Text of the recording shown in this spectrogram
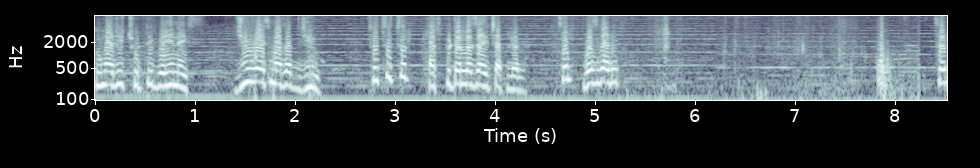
तू माझी छोटी बहीण आहेस. जीव आहेस माझा जीव. चल चल चल. हॉस्पिटलला जायचं आपल्याला. चल बस गाडीत. चल.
